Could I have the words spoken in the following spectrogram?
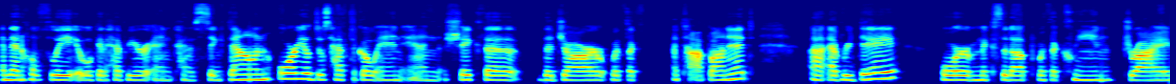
and then hopefully it will get heavier and kind of sink down or you'll just have to go in and shake the the jar with a, a top on it uh, every day or mix it up with a clean dry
